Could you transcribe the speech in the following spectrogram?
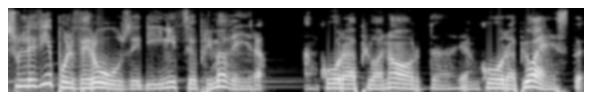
Sulle vie polverose di inizio primavera, ancora più a nord e ancora più a est,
